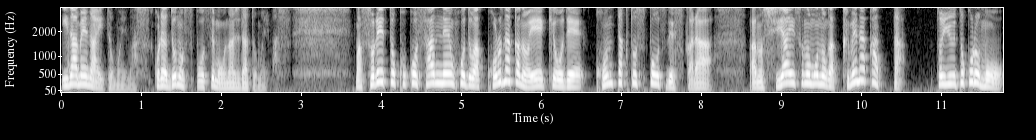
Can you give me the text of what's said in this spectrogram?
否めないと思います。これはどのスポーツでも同じだと思います。まあ、それとここ3年ほどはコロナ禍の影響でコンタクトスポーツですから、あの、試合そのものが組めなかったというところも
